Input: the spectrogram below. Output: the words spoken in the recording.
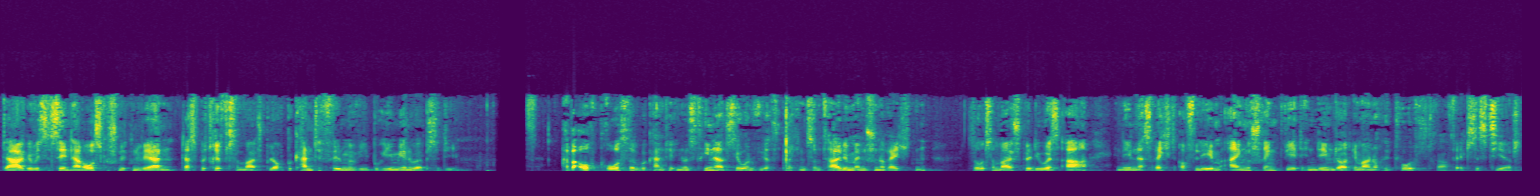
da gewisse Szenen herausgeschnitten werden. Das betrifft zum Beispiel auch bekannte Filme wie Bohemian Rhapsody. Aber auch große bekannte Industrienationen widersprechen zum Teil den Menschenrechten, so zum Beispiel die USA, in dem das Recht auf Leben eingeschränkt wird, indem dort immer noch die Todesstrafe existiert.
